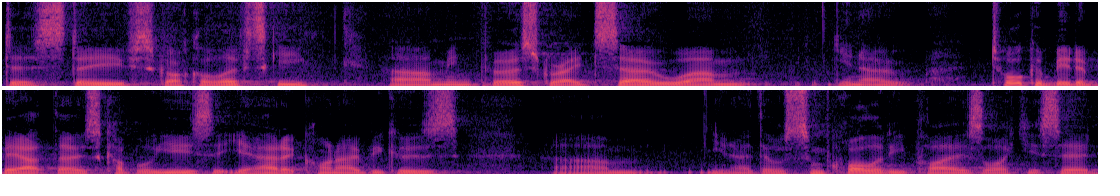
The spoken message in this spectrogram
to Steve Skokolevsky um, in first grade. So um, you know, talk a bit about those couple of years that you had at Cono because you know there was some quality players, like you said.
